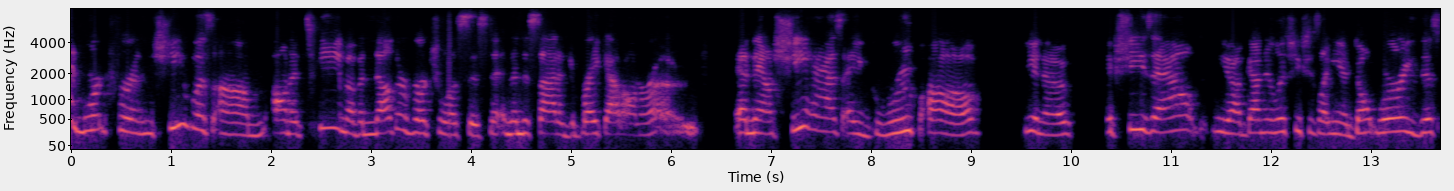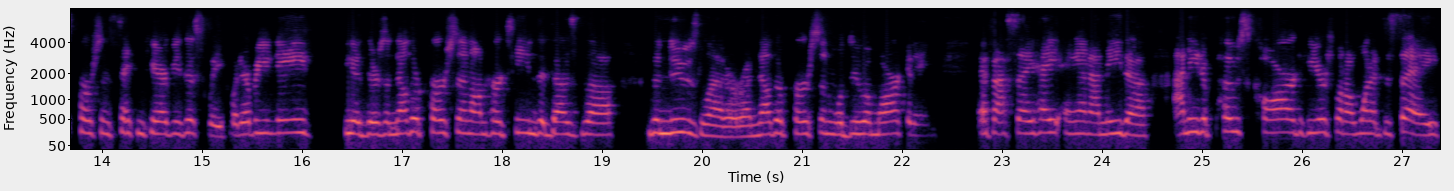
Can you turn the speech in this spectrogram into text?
had worked for and she was um on a team of another virtual assistant and then decided to break out on her own and now she has a group of you know if she's out you know i've got a new listing she's like you know don't worry this person's taking care of you this week whatever you need you know there's another person on her team that does the the newsletter another person will do a marketing if i say hey ann i need a i need a postcard here's what i wanted to say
